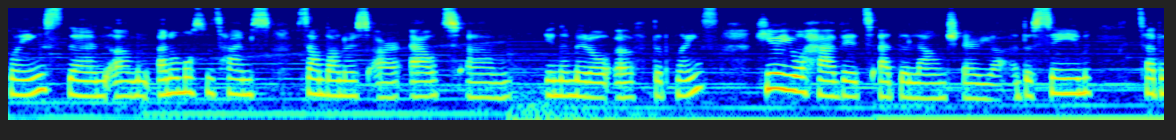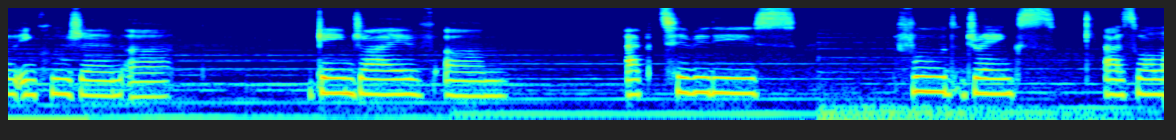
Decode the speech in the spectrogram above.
plains then um, I know most of the times sundowners are out um, in the middle of the plains here you will have it at the lounge area the same type of inclusion uh, game drive um, activities food drinks as well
